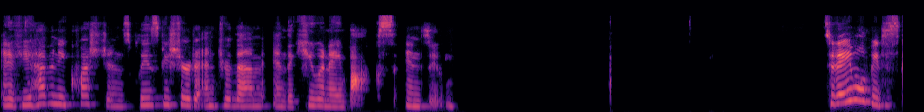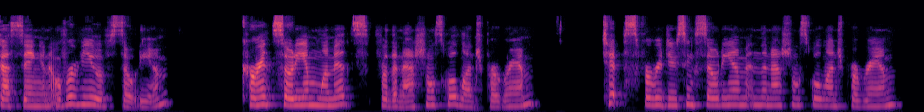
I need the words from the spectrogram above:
and if you have any questions, please be sure to enter them in the Q&A box in Zoom. Today, we'll be discussing an overview of sodium, current sodium limits for the National School Lunch Program, tips for reducing sodium in the National School Lunch Program,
